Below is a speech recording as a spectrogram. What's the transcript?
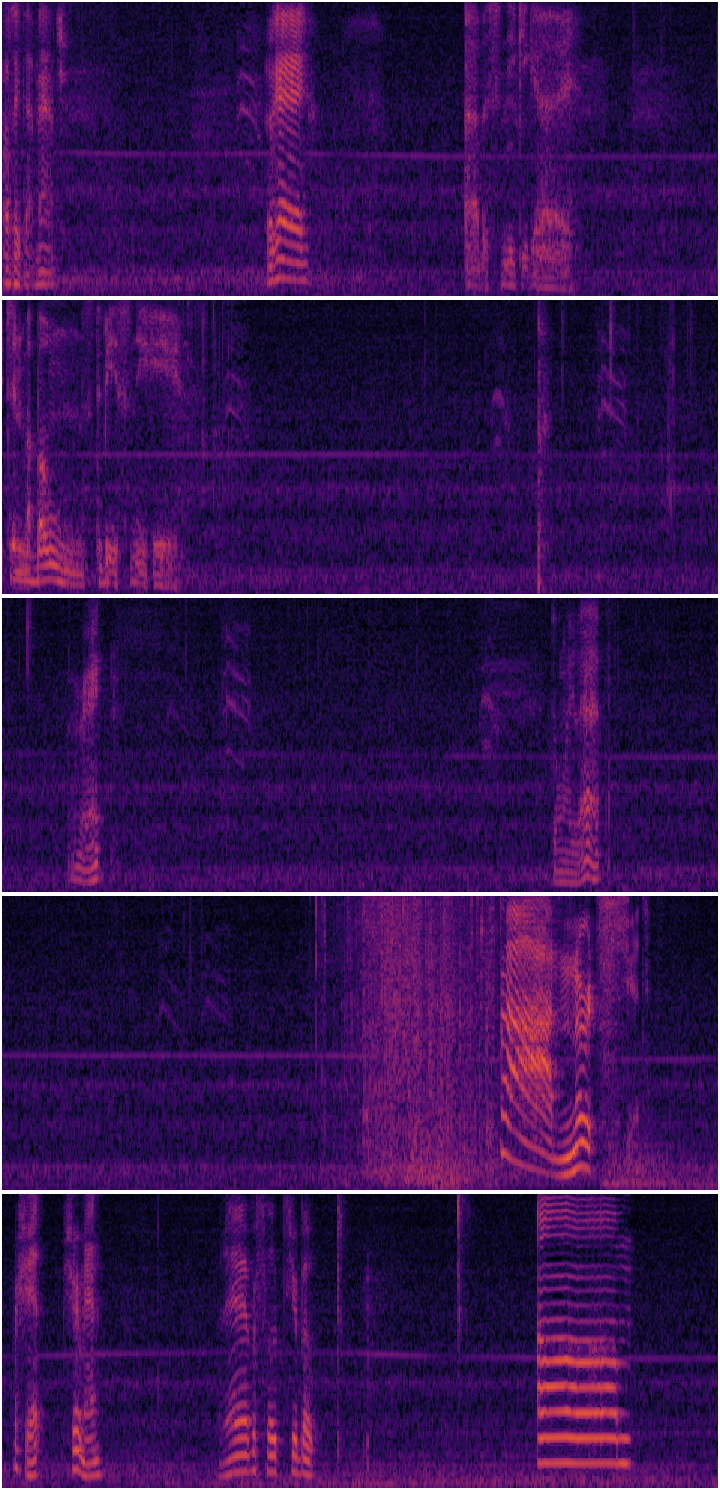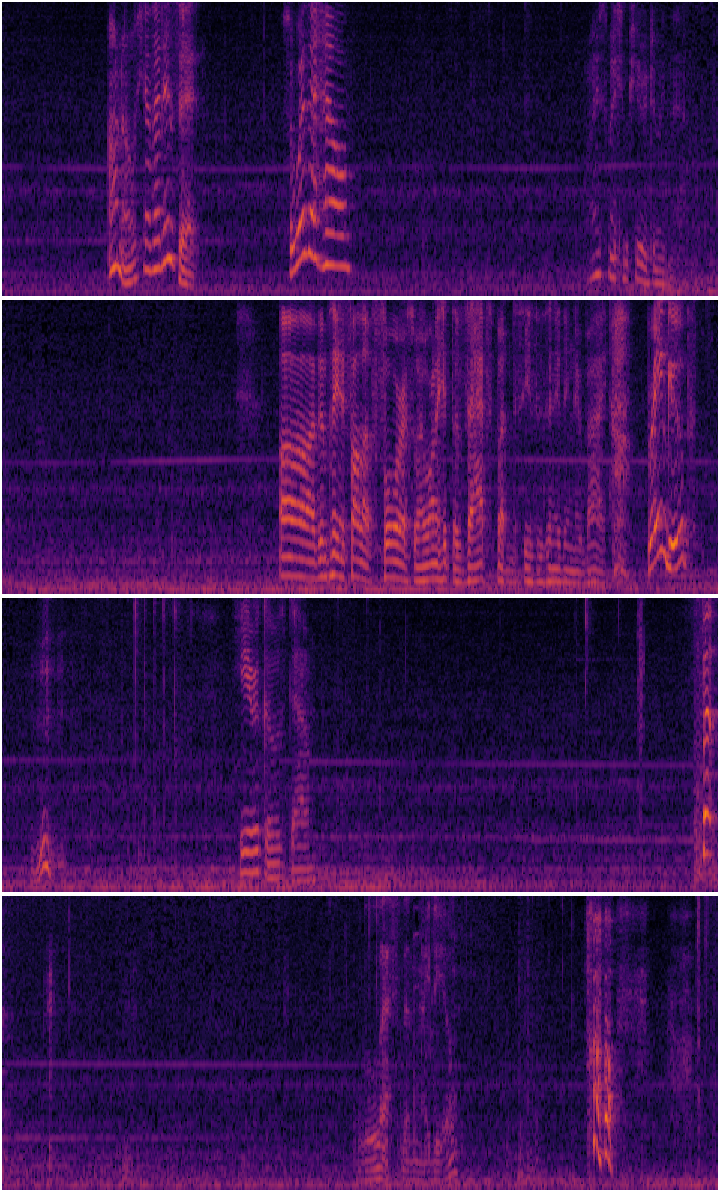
I'll take that match. Okay. I'm a sneaky guy. It's in my bones to be sneaky. Alright. Don't like that. Ah, nerds. Shit. Or shit. Sure, man. Whatever floats your boat. Um. Oh no, yeah, that is it. So where the hell? Why is my computer doing that? Oh, I've been playing Fallout 4, so I want to hit the VATS button to see if there's anything nearby. Brain goop! Mm. Here it goes down. Less than ideal. Oh!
